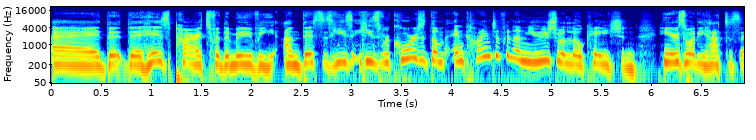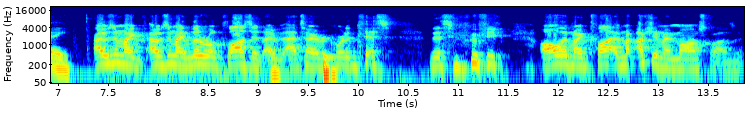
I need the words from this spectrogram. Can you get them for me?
uh, the, the his parts for the movie. And this is he's he's recorded them in kind of an unusual location. Here's what he had to say I was in my I was in my literal closet. I, that's how I recorded this this movie, all in my closet. Actually, in my mom's closet,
